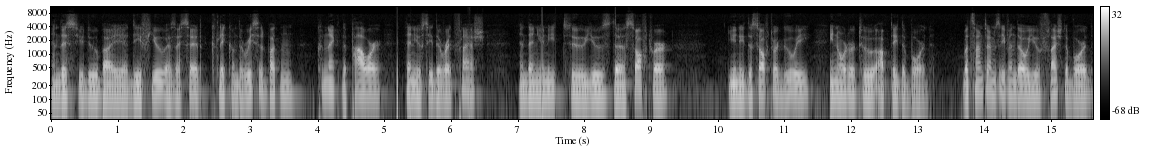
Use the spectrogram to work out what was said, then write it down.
and this you do by uh, DFU. As I said, click on the reset button, connect the power, then you'll see the red flash. And then you need to use the software. You need the software GUI in order to update the board. But sometimes even though you flash the board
